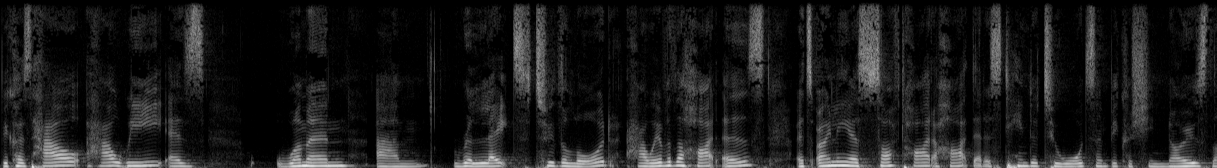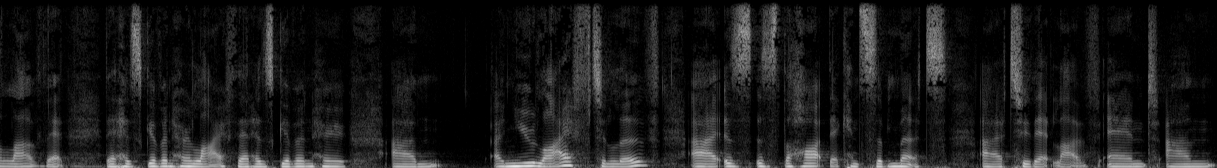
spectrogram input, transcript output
Because how, how we as women um, relate to the Lord, however the heart is, it's only a soft heart, a heart that is tender towards Him because she knows the love that, that has given her life, that has given her um, a new life to live, uh, is, is the heart that can submit uh, to that love. And um,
